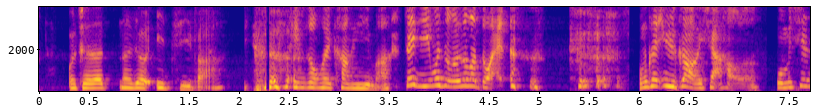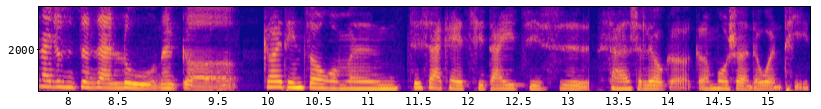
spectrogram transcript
我觉得那就一集吧。听众会抗议吗？这一集为什么那么短？我们可以预告一下好了。我们现在就是正在录那个。各位听众，我们接下来可以期待一集是三十六个跟陌生人的问题。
